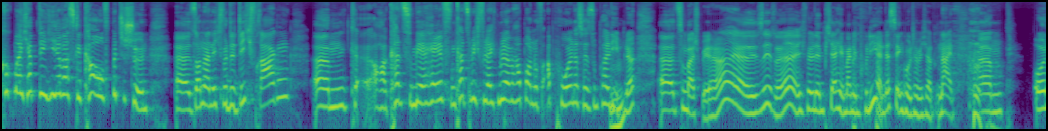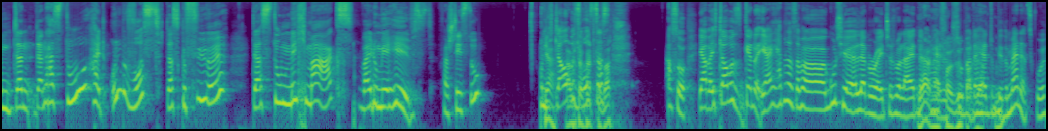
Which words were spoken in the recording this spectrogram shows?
guck mal, ich habe dir hier was gekauft, bitteschön. Äh, sondern ich würde dich fragen, ähm, oh, kannst du mir helfen? Kannst du mich vielleicht nur am Hauptbahnhof abholen? Das wäre super Mhm. lieb, ne? Äh, zum Beispiel, ja, ja, ihr seht, ne? ich will den Pia hier manipulieren, deswegen holt er mich heute. Nein. ähm, und dann, dann hast du halt unbewusst das Gefühl, dass du mich magst, weil du mir hilfst. Verstehst du? Und Ja, ich glaube, ich so ist das. Ach so, ja, aber ich glaube, ja, ich habe das aber gut hier elaborated, weil I Ja, ne, had super, but I had to be the man at school.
